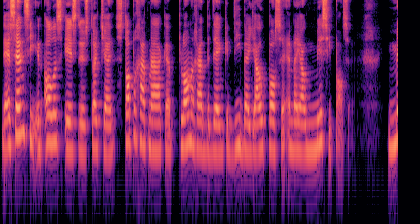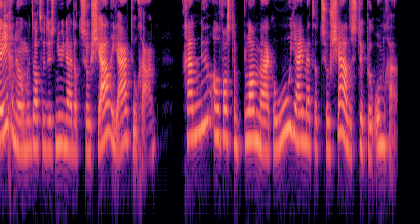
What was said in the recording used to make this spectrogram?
de essentie in alles is dus dat je stappen gaat maken, plannen gaat bedenken die bij jou passen en bij jouw missie passen. Meegenomen dat we dus nu naar dat sociale jaar toe gaan, ga nu alvast een plan maken hoe jij met dat sociale stuk wil omgaan.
